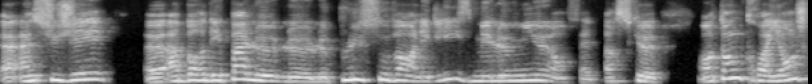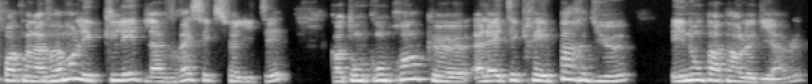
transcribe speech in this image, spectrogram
un sujet euh, abordez pas le, plus souvent à l'Église, mais le mieux en fait, parce que en tant que croyant, je crois qu'on a vraiment les clés de la vraie sexualité quand on comprend qu'elle a été créée par Dieu et non pas par le diable.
